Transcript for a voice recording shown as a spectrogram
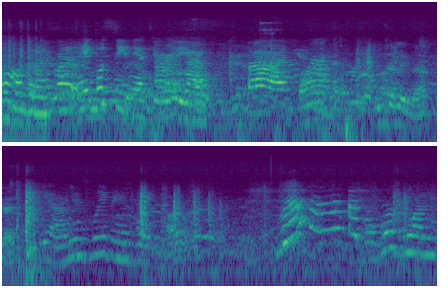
Oh, I'm gonna, hey, we'll see you, Nancy. We're leaving. Bye. Who's they leaving? Okay. Yeah, I'm just leaving. He's waiting. Well, we're going,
